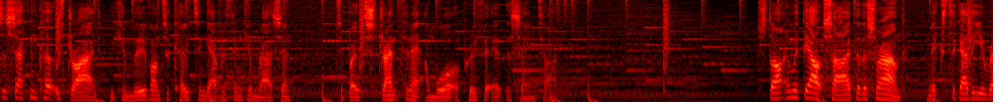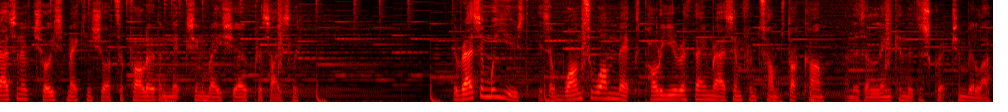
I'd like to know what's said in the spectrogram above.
the second coat has dried, we can move on to coating everything in resin to both strengthen it and waterproof it at the same time. Starting with the outside of the surround, mix together your resin of choice making sure to follow the mixing ratio precisely. The resin we used is a one to one mix polyurethane resin from tomps.com and there's a link in the description below.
